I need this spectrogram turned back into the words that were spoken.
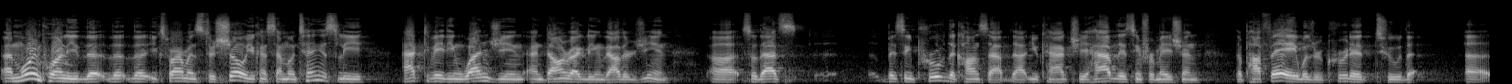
And more importantly, the, the, the experiments to show you can simultaneously activating one gene and downregulating the other gene. Uh, so that's basically proved the concept that you can actually have this information. The PUF A was recruited to the, uh,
